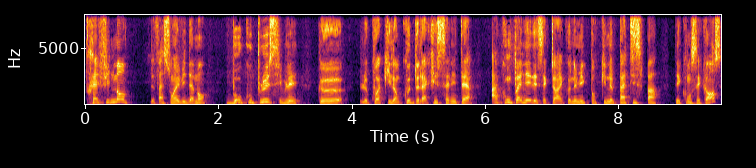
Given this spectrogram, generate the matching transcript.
très finement, de façon évidemment beaucoup plus ciblée que le quoi qu'il en coûte de la crise sanitaire, accompagner les secteurs économiques pour qu'ils ne pâtissent pas des conséquences.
